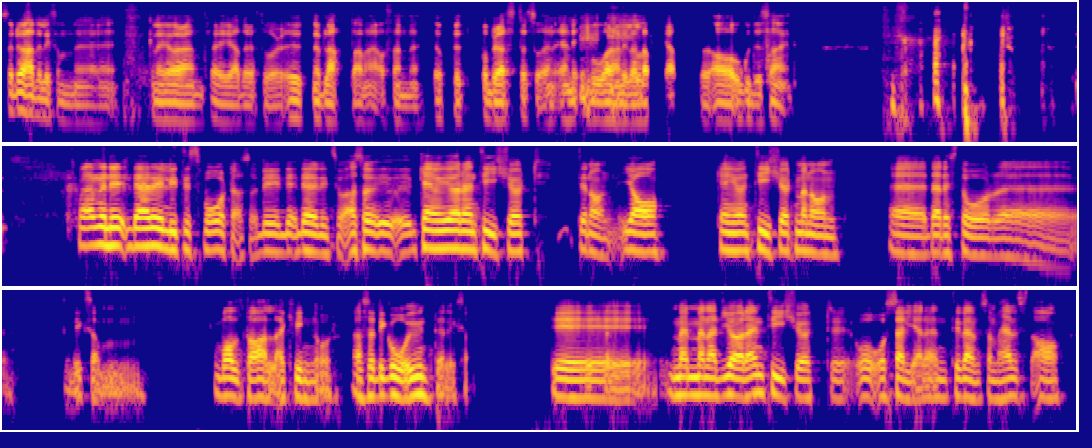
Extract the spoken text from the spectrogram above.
Så du hade liksom eh, kunnat göra en tröja där det står ut med blattarna och sen uppe på bröstet så en, en, våran lilla logga. AO-design. Nej, men det, det här är lite svårt alltså. Det, det, det är lite svårt. Alltså, kan jag göra en t-shirt till någon? Ja. Kan jag göra en t-shirt med någon där det står eh, liksom våldta alla kvinnor? Alltså det går ju inte liksom. Det, men, men att göra en t-shirt och, och sälja den till vem som helst, ja.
